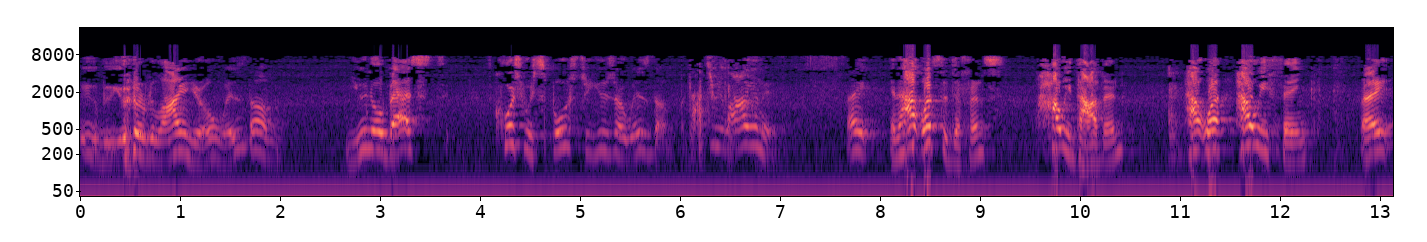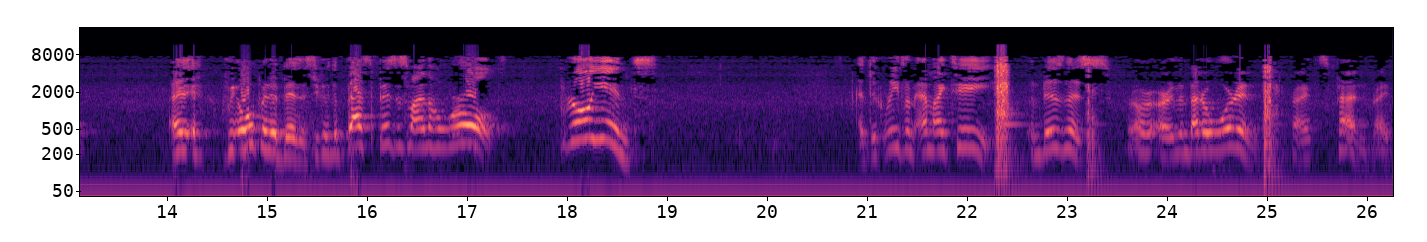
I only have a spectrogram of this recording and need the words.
You, rely on your own wisdom. You know best. Of course, we're supposed to use our wisdom, but not to rely on it, right? And how, what's the difference? How we daven, how what, how we think, right? If we open a business, you can be the best businessman in the whole world. Brilliant a degree from MIT in business, or, or even better, Wharton, right? It's right?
